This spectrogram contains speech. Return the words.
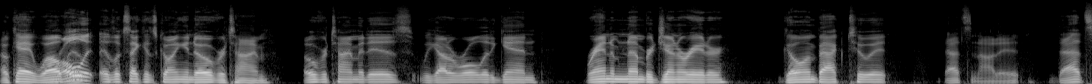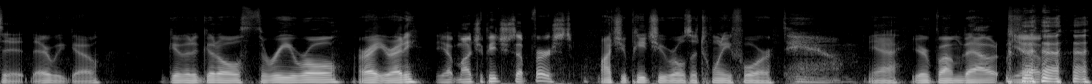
Okay, well, Roll it, it. it looks like it's going into overtime. Overtime it is. We got to roll it again. Random number generator. Going back to it. That's not it. That's it. There we go. Give it a good old three roll. All right, you ready? Yep, Machu Picchu's up first. Machu Picchu rolls a 24. Damn. Yeah, you're bummed out. Yep.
